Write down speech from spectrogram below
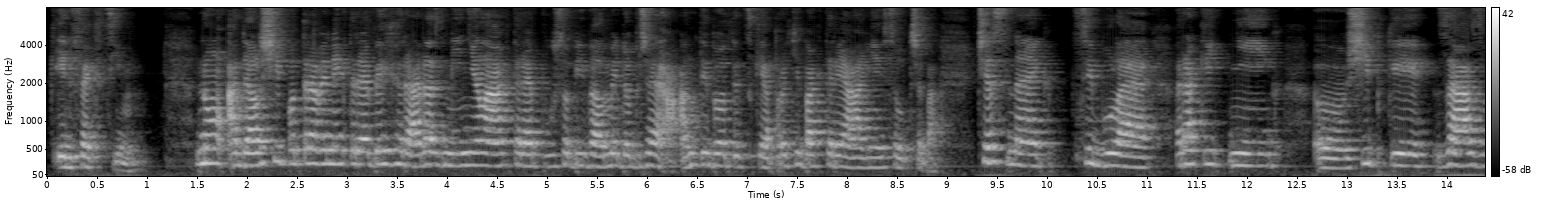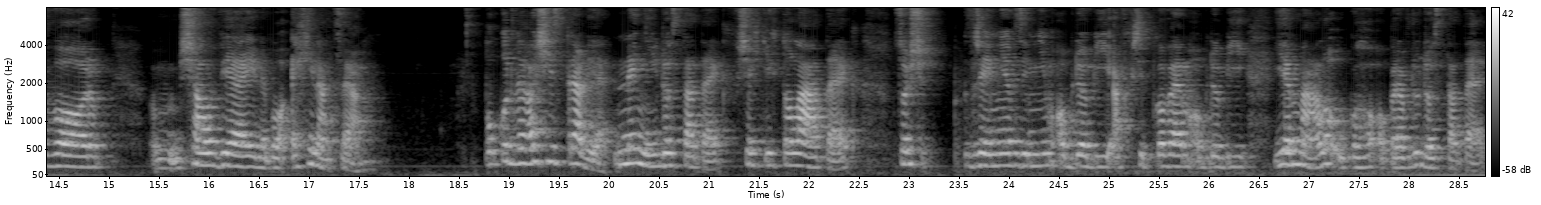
k infekcím. No a další potraviny, které bych ráda zmínila, které působí velmi dobře a antibioticky a protibakteriálně, jsou třeba česnek, cibule, rakitník, eh, šípky, zázvor, mm, šalvěj nebo echinacea. Pokud ve vaší stravě není dostatek všech těchto látek, což zřejmě v zimním období a v chřipkovém období je málo u koho opravdu dostatek,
